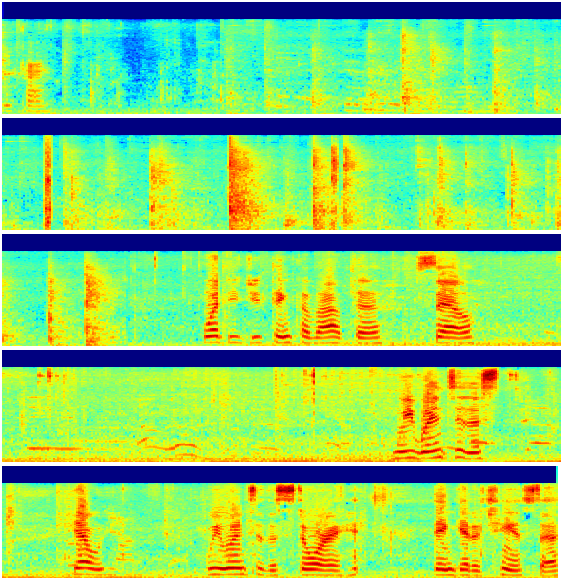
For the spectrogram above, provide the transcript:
Okay. What did you think about the sale? We went to the yeah we we went to the store. Didn't get a chance to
